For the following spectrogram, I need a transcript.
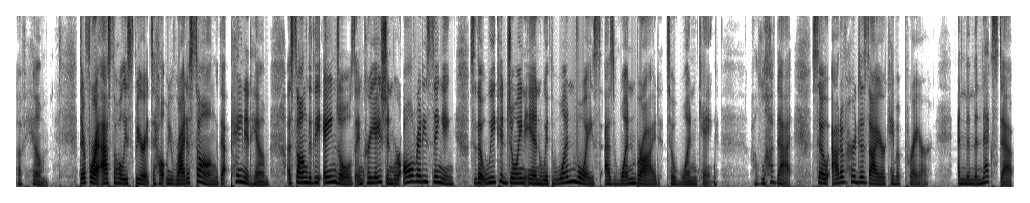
of Him. Therefore, I asked the Holy Spirit to help me write a song that painted him, a song that the angels and creation were already singing, so that we could join in with one voice as one bride to one king. I love that. So, out of her desire came a prayer. And then the next step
